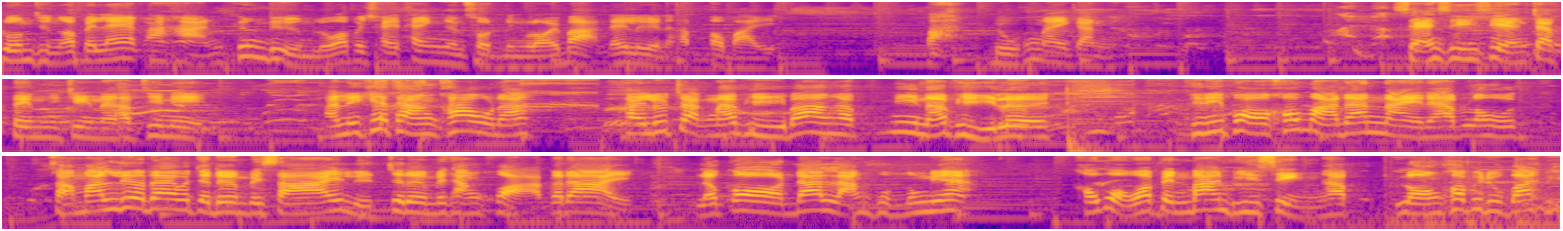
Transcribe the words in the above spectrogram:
รวมถึงเอาไปแลกอาหารเครื่องดื่ม หรือว่าไปใช้แทนเงินสด 100 บาทได้เลยนะครับ ต่อใบไปดูข้างในกัน แสงสีเสียงจัดเต็มจริงๆนะครับที่นี่ อันนี้แค่ทางเข้านะ ใครรู้จักนะผีบ้างครับ นี่นะผีเลย ทีนี้พอเข้ามาด้านในนะครับ เราสามารถเลือกได้ว่าจะเดินไปซ้าย หรือจะเดินไปทางขวาก็ได้ แล้วก็ด้านหลังผมตรงเนี้ยเขาบอกว่าเป็นบ้านผีสิงครับ ลองเข้าไปดูบ้านผี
